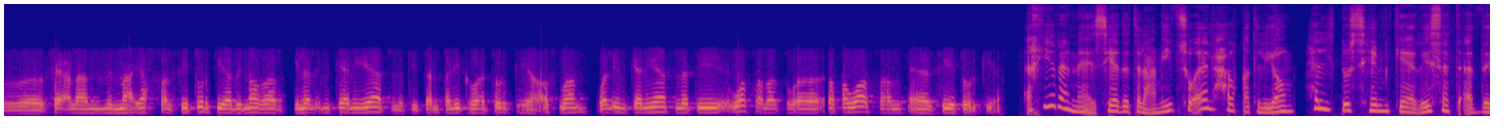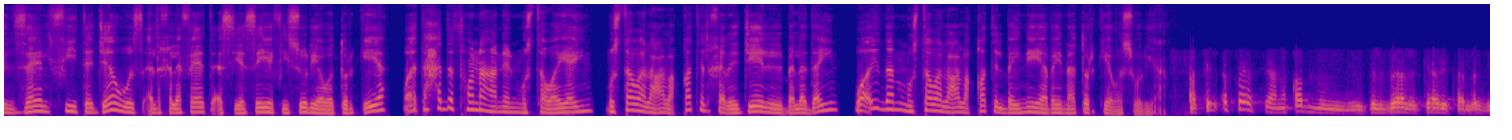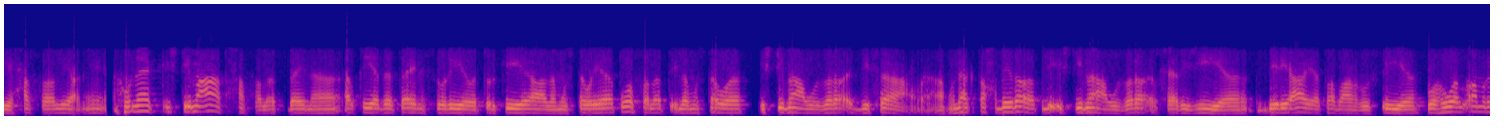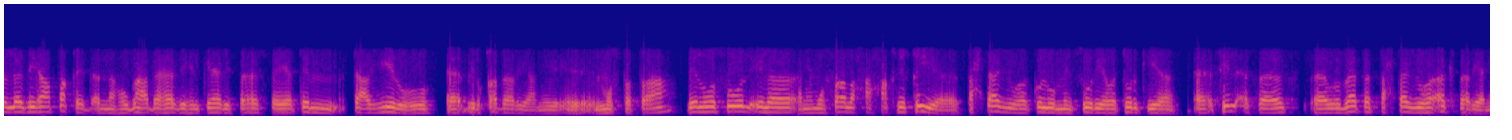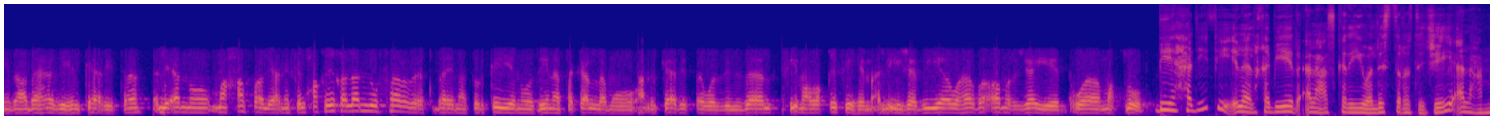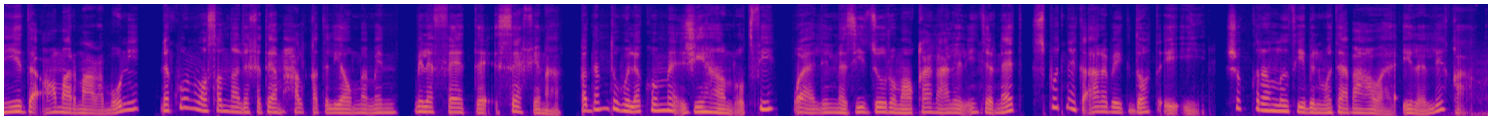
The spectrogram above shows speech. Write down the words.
فعلا مما يحصل في تركيا بالنظر إلى الإمكانيات التي تمتلكها تركيا أصلا والإمكانيات التي وصلت وتتواصل في تركيا. أخيرا سيادة العميد سؤال حلقة اليوم هل تسهم كارثة الزلزال في تجاوز الخلافات السياسية في سوريا وتركيا وأتحدث هنا عن المستويين مستوى العلاقات الخارجية للبلدين وأيضا مستوى العلاقات البينية بين تركيا وسوريا. في الأساس يعني قبل الزلزال الكارثة الذي حصل يعني هناك اجتماعات حصلت بين القيادتين السورية والتركية على مستويات وصلت إلى مستوى اجتماع وزراء الدفاع. هناك تحضيرات لاجتماع وزراء الخارجية برعاية طبعا روسية وهو الأمر الذي أعتقد أنه بعد هذه الكارثة سيتم تعجيله بالقدر يعني المستطاع للوصول إلى يعني مصالحة حقيقية تحتاجها كل من سوريا وتركيا في الأساس وباتت تحتاجها أكثر يعني بعد هذه لأنه ما حصل يعني في الحقيقة لم يفرق بين تركي وزين تكلموا عن الكارثة والزلزال في مواقفهم الإيجابية وهذا أمر جيد ومطلوب. بحديثي إلى الخبير العسكري والاستراتيجي العميد عمر معربوني نكون وصلنا لختام حلقة اليوم من ملفات ساخنة. قدمته لكم جيهان لطفي وللمزيد زوروا موقعنا على الإنترنت سبوتنيك دوت إي إي. شكرا لطيب المتابعة وإلى اللقاء.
